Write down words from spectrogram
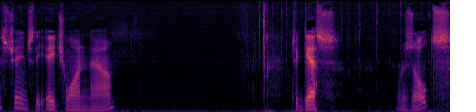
Let's change the H1 now. to guess results.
